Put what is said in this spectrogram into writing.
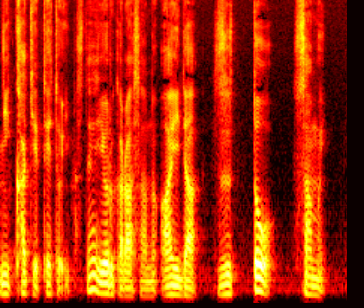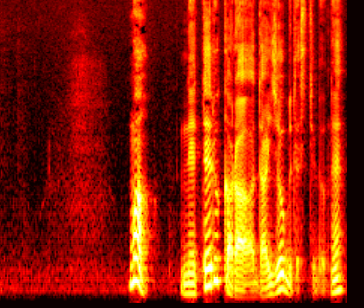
にかけてと言いますね。夜から朝の間ずっと寒い。まあ寝てるから大丈夫ですけどね。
